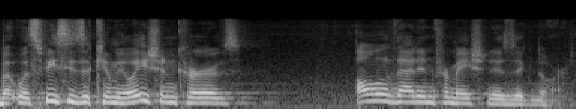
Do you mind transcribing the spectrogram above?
But with species accumulation curves, all of that information is ignored.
